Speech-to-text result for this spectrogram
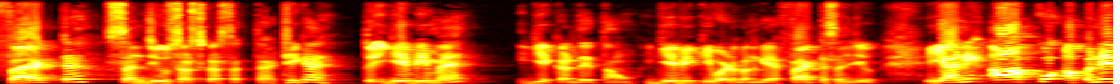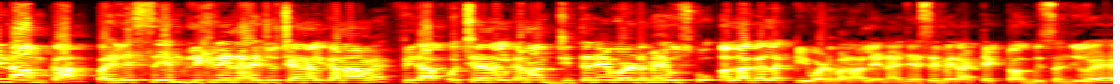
Fact Sanjeev search कर सकता है, ठीक है? तो ये भी मैं ये कर देता हूँ। ये भी कीवर्ड बन गया, फैक्ट संजीव। यानी आपको अपने नाम का पहले सेम लिख लेना है, जो चैनल का नाम है, फिर आपको चैनल का नाम जितने वर्ड में है, उसको अलग अलग कीवर्ड बना लेना है। जैसे मेरा टिकटॉक भी संजीव है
